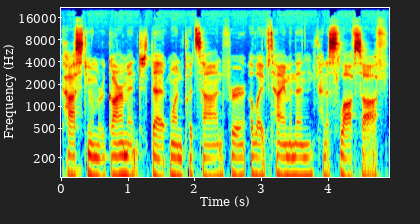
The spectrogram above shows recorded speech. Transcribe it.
costume or garment that one puts on for a lifetime and then kind of sloughs off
